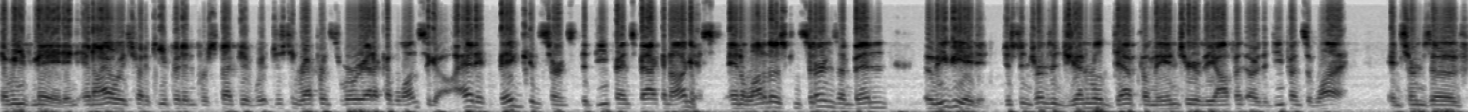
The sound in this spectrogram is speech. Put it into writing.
that we've made, and, and I always try to keep it in perspective, with, just in reference to where we were at a couple months ago. I had big concerns the defense back in August, and a lot of those concerns have been alleviated, just in terms of general depth on the interior of the offense or the defensive line in terms of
